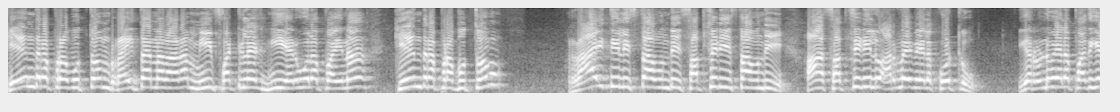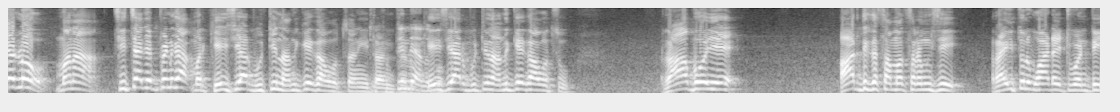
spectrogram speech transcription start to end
కేంద్ర ప్రభుత్వం రైతన్నలారా మీ ఫర్టిలైజర్ మీ ఎరువుల పైన కేంద్ర ప్రభుత్వం రాయితీలు ఇస్తా ఉంది సబ్సిడీ ఇస్తా ఉంది. ఆ సబ్సిడీలు అరవై వేల కోట్లు. ఇక రెండు వేల పదిహేడులో మన చిచ్చా చెప్పిండుగా మరి కేసీఆర్ పుట్టింది అందుకే కావచ్చు అని ఇట్లా. కేసీఆర్ పుట్టింది అందుకే కావచ్చు. రాబోయే ఆర్థిక సంవత్సరం నుంచి రైతులు వాడేటువంటి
